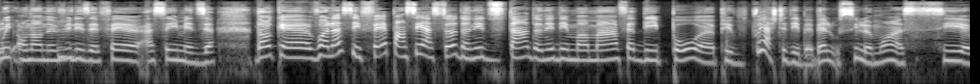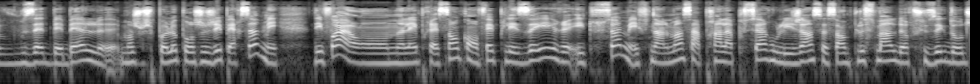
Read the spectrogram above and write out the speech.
Oui, on en a vu les effets euh, assez immédiats. Donc euh, voilà, c'est fait. Pensez à ça, donnez du temps, donnez des moments, faites des pots, euh, puis vous pouvez acheter des bébelles aussi. Le moi, si vous êtes bébelle, euh, moi je suis pas là pour juger personne, mais des fois on a l'impression qu'on fait plaisir et tout ça, mais finalement ça prend la poussière où les gens se sentent plus mal de refuser que d'autres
